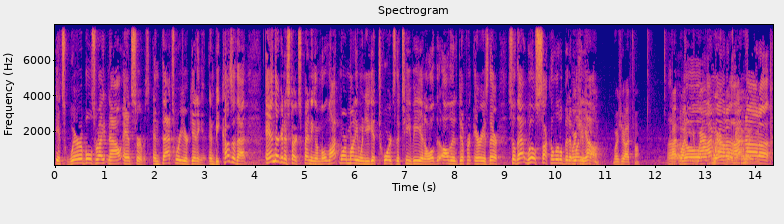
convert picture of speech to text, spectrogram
it's wearables right now and service, and that's where you're getting it. And because of that, and they're going to start spending a lot more money when you get towards the TV and all the all the different areas there. So that will suck a little bit of Where's money your out. Where's your iPhone? Uh, Why- no, wear- I'm not. A, guy. I'm not. A,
